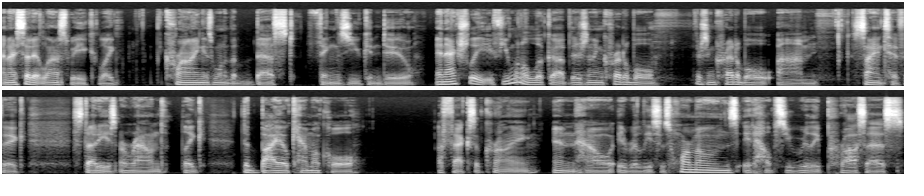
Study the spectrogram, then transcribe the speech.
And I said it last week like, crying is one of the best things you can do. And actually, if you want to look up, there's an incredible, there's incredible um, scientific studies around like the biochemical effects of crying and how it releases hormones. It helps you really process.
